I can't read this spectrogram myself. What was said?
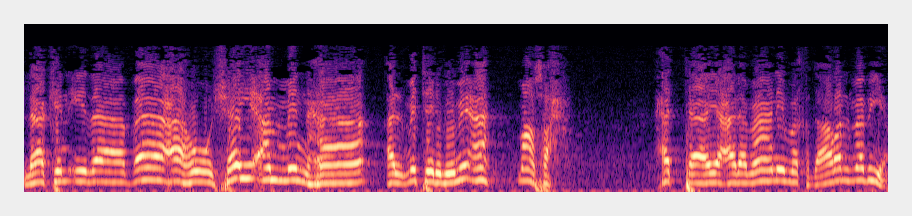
لكن إذا باعه شيئا منها المتر بمئة ما صح. حتى يعلمان مقدار المبيع.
